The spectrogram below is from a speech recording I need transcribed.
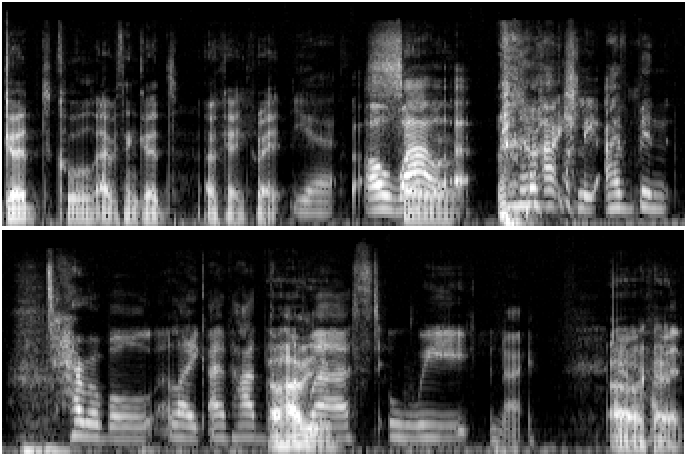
good? Cool. Everything good? Okay. Great. yeah. Oh wow. So- Uh, no, actually, I've been terrible. Like I've had the Oh, have you? worst week. No. Oh, okay.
